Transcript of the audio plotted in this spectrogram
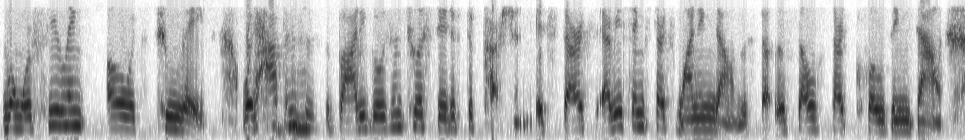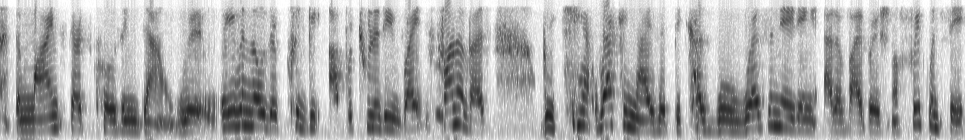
when we're feeling, oh, it's too late. What happens mm-hmm. is the body goes into a state of depression. It starts, everything starts winding down. The, the cells start closing down. The mind starts closing down. we even though there could be opportunity right in front of us, we can't recognize it because we're resonating at a vibrational frequency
